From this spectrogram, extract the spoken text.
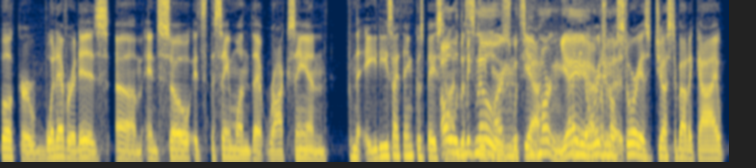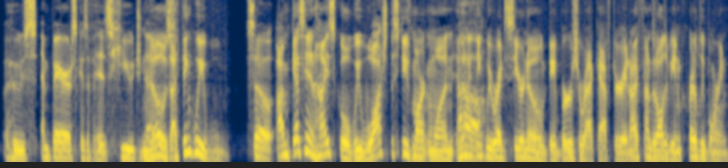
book or whatever it is," um, and so it's the same one that Roxanne from the '80s, I think, was based on. Oh, on. with the big Steve nose, Martin. with Steve Martin. Yeah, and yeah, yeah, the remember original story is just about a guy who's embarrassed because of his huge nose. Nose. I think we. So I'm guessing in high school we watched the Steve Martin one, and then I Oh. think we read Cyrano de Bergerac after, and I found it all to be incredibly boring.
